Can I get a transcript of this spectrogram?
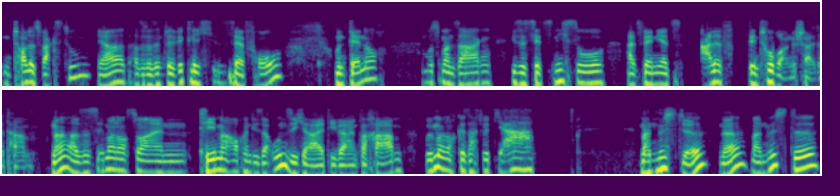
ein tolles Wachstum, ja, also da sind wir wirklich sehr froh. Und dennoch muss man sagen, ist es jetzt nicht so, als wenn jetzt alle den Turbo angeschaltet haben. Ne? Also es ist immer noch so ein Thema auch in dieser Unsicherheit, die wir einfach haben, wo immer noch gesagt wird, ja, man müsste, ne? man müsste,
